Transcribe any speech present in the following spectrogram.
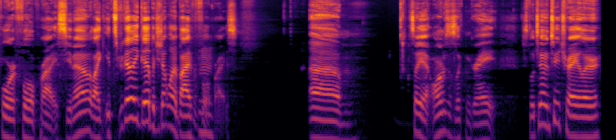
for full price. You know, like it's really good, but you don't want to buy it for Mm. full price. Um. So yeah, Arms is looking great. Splatoon two trailer.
